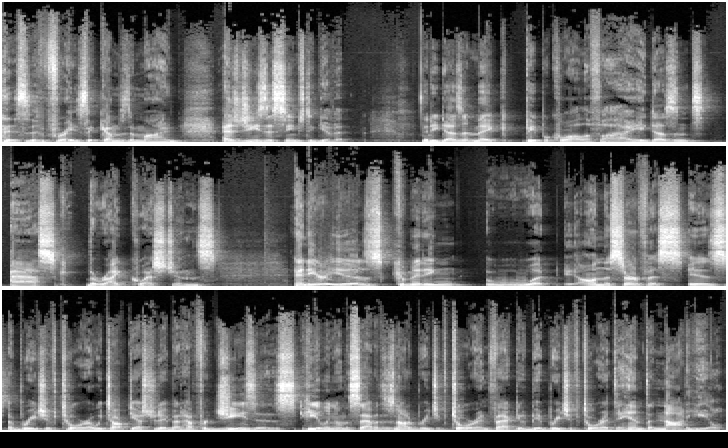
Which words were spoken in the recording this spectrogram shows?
is the phrase that comes to mind, as Jesus seems to give it. That he doesn't make people qualify, he doesn't ask the right questions. And here he is committing what on the surface is a breach of Torah. We talked yesterday about how for Jesus, healing on the Sabbath is not a breach of Torah. In fact, it would be a breach of Torah to him to not heal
